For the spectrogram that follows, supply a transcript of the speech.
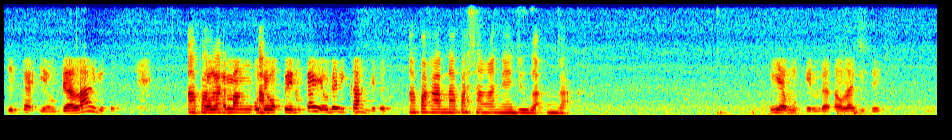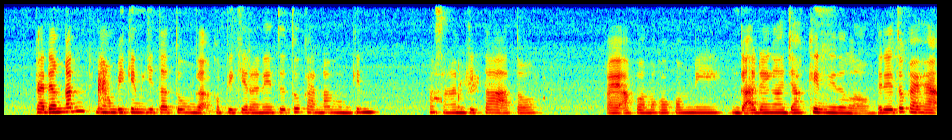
Jadi kayak ya udahlah gitu. Apa kalau kar- emang udah waktu nikah ya udah nikah gitu. apa karena pasangannya juga enggak? iya mungkin nggak tahu lagi sih Kadang kan yang bikin kita tuh nggak kepikiran itu tuh karena mungkin pasangan kita atau kayak aku sama kokom nih nggak ada yang ngajakin gitu loh. Jadi itu kayak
